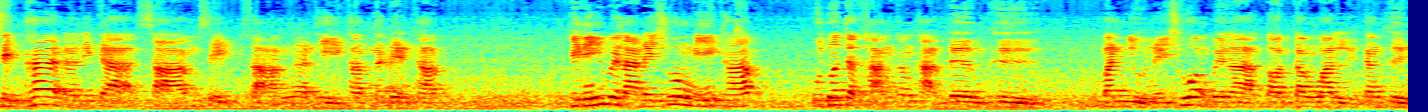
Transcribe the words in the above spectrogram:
15 นาฬิกา 33 นาทีครับนักเรียนครับ ทีนี้เวลาในช่วงนี้ครับครูต้นจะถามคำถามเดิมคือ มันอยู่ในช่วงเวลาตอนกลางวันหรือกลางคืน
